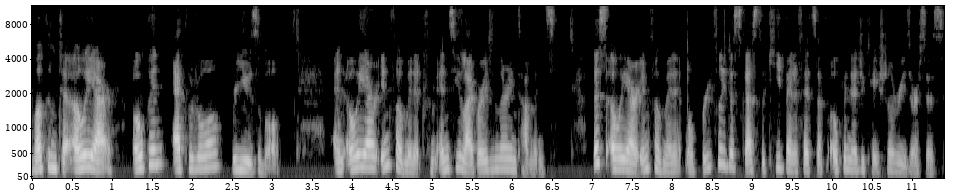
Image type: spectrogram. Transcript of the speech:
Welcome to OER, Open, Equitable, Reusable, an OER Info Minute from NC Libraries and Learning Commons. This OER Info Minute will briefly discuss the key benefits of open educational resources.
